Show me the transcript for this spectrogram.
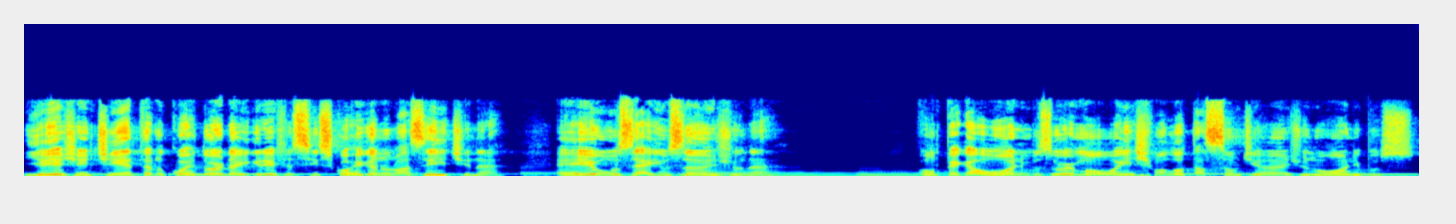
E aí a gente entra no corredor da igreja assim, escorregando no azeite, né? É eu, o Zé e os anjos, né? Vão pegar o ônibus, o irmão enche uma lotação de anjo no ônibus.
